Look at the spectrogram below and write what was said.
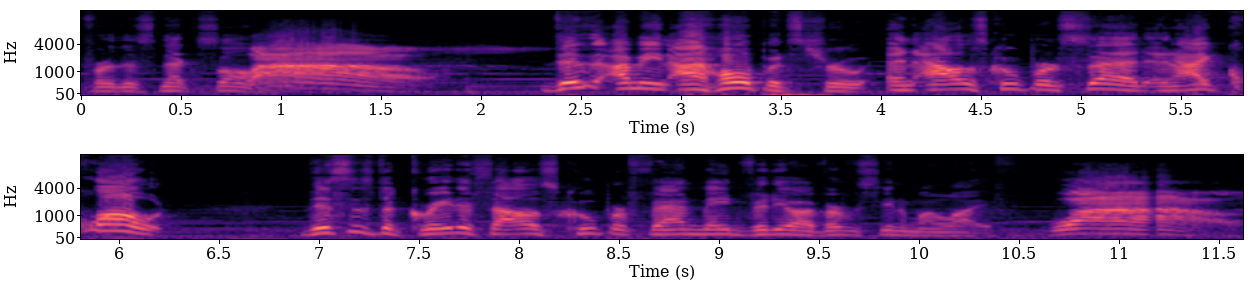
for this next song. Wow. This, I mean, I hope it's true. And Alice Cooper said, and I quote, "This is the greatest Alice Cooper fan made video I've ever seen in my life." Wow.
